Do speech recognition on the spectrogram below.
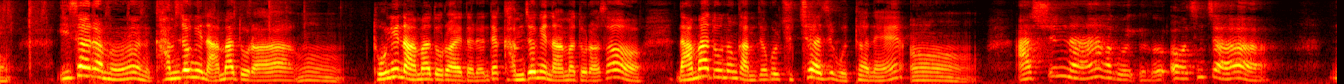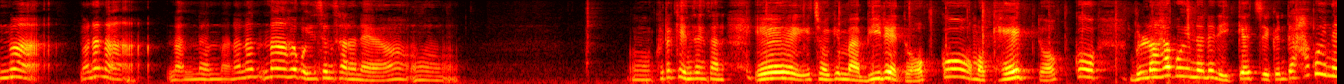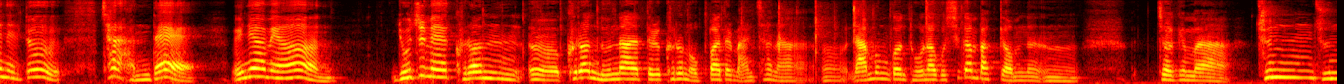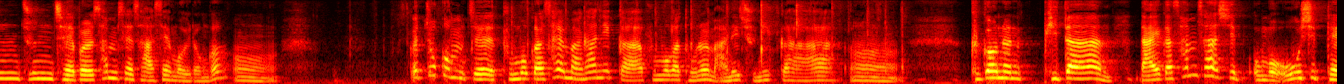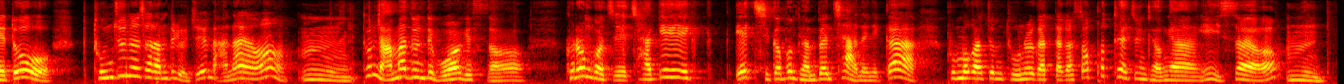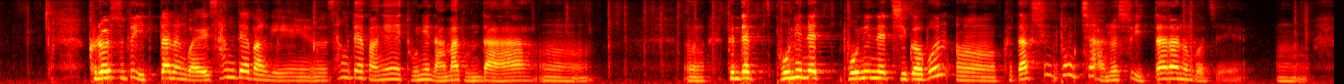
이 사람은 감정이 남아돌아. 어, 돈이 남아돌아야 되는데 감정이 남아돌아서 남아도는 감정을 주체하지 못하네. 어, 아쉽나 하고 어 진짜 나 나나나 나나나나나 하고 인생 살아내요. 어. 어, 그렇게 인생 사는, 예, 저기, 막, 미래도 없고, 뭐, 계획도 없고, 물론 하고 있는 일은 있겠지. 근데 하고 있는 일도 잘 안 돼. 왜냐하면, 요즘에 그런, 어, 그런 누나들, 그런 오빠들 많잖아. 어, 남은 건 돈하고 시간밖에 없는, 어, 저기, 막, 준, 준, 준, 재벌 3세, 4세 뭐 이런 거? 어. 그 조금 이제 부모가 살만하니까, 부모가 돈을 많이 주니까, 어. 그거는 비단 나이가 3, 40, 뭐 50 돼도 돈 주는 사람들 요즘에 많아요. 음, 돈 남아도는데 뭐 하겠어. 그런 거지. 자기의 직업은 변변치 않으니까 부모가 좀 돈을 갖다가 서포트해준 경향이 있어요. 음. 그럴 수도 있다는 거야. 상대방이 어, 상대방이 돈이 남아 돈다. 어. 어. 근데 본인의 본인의 직업은 어, 그닥 신통치 않을 수 있다라는 거지. 음,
